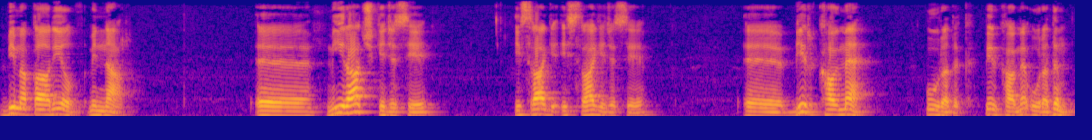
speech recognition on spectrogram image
bimekarid min nar. E, Miraç gecesi, İsra, İsra gecesi e, bir kavme uğradık. Bir kavme uğradım.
